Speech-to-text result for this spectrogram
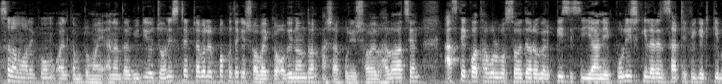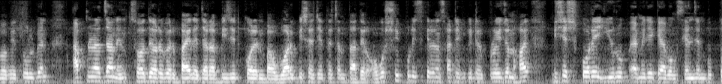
আসসালামু আলাইকুম, welcome to my another video. Johnny স্টেক ট্রাভেলের পক্ষ থেকে সবাইকে অভিনন্দন। আশা করি সবাই ভালো আছেন। আজকে কথা বলব সৌদি আরবের পিসিসি ইয়ানি পুলিশ ক্লিয়ারেন্স সার্টিফিকেট কীভাবে তুলবেন। আপনারা জানেন, সৌদি আরবের বাইরে যারা ভিজিট করেন বা ওয়ার্ক বিষয়ে যেতে চান, তাদের অবশ্যই পুলিশ ক্লিয়ারেন্স সার্টিফিকেটের প্রয়োজন হয়, বিশেষ করে ইউরোপ, আমেরিকা এবং সেনজেনভুক্ত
